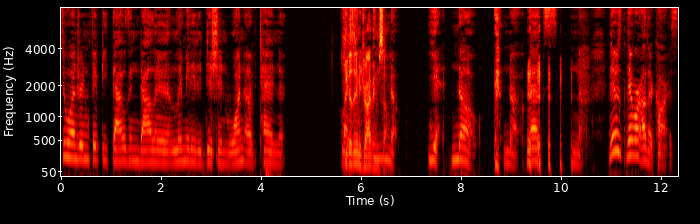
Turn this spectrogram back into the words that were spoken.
two hundred and fifty thousand dollar limited edition, one of ten. he doesn't even drive it himself. No. Yeah. No. No. That's no. There's there were other cars.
